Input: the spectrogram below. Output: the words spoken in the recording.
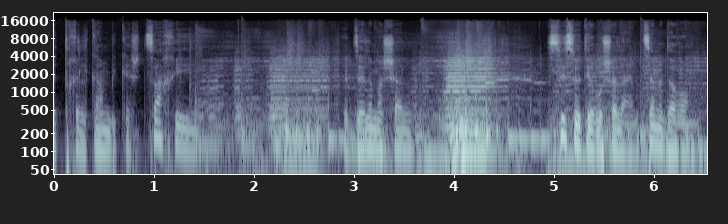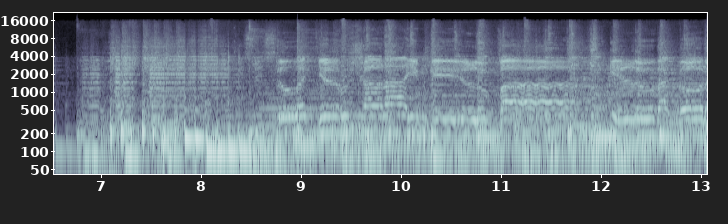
את חלקם ביקש צחי, את זה למשל. שישו את ירושלים, צמד דרום. שישו את ירושלים, גילו בה, גילו בה כל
